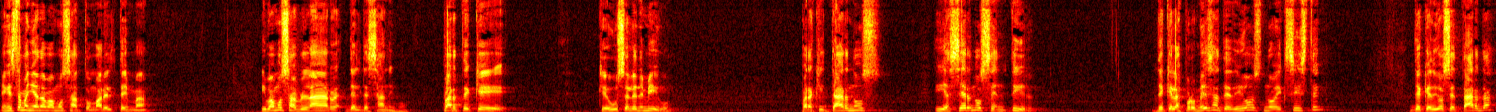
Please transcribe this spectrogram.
En esta mañana vamos a tomar el tema y vamos a hablar del desánimo, parte que, que usa el enemigo para quitarnos y hacernos sentir de que las promesas de Dios no existen, de que Dios se tarda,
